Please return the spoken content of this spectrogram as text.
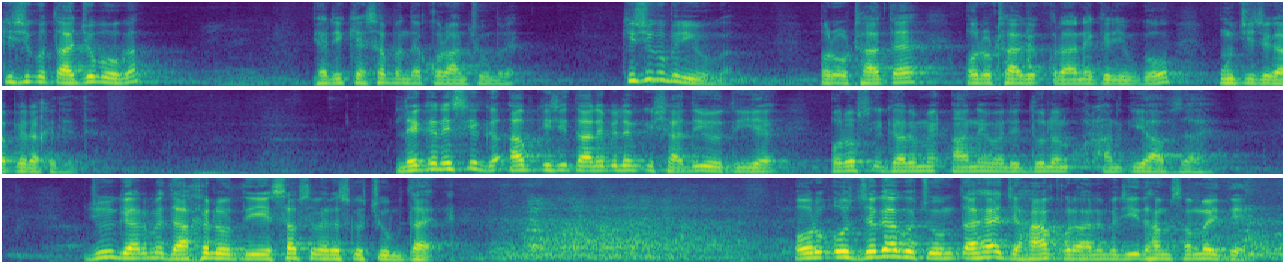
किसी को ताजुब होगा? यार ये कैसा बंदा कुरान चूम रहा है? किसी को भी नहीं होगा। और उठाता है और उठा के कुरान करीम को ऊँची जगह पे रख देता है। लेकिन इसके अब किसी तालब इलम की शादी होती है और उसके घर में आने वाली दुल्हन कुरान की हाफजा है। जो ही घर में दाखिल होती है, सबसे पहले उसको चूमता है। और उस जगह को चूमता है जहाँ कुरान मजीद हम समझते हैं।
